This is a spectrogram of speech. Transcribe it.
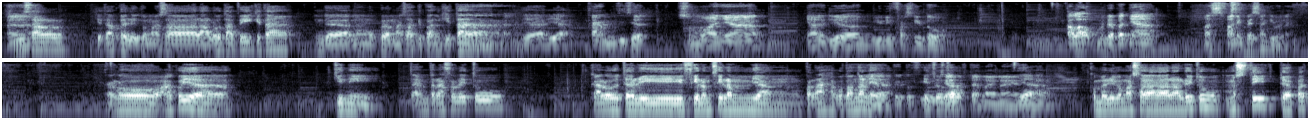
Ah. misal kita balik ke masa lalu tapi kita nggak mengubah masa depan kita. Ah. ya ya kayak menjajah semuanya yang ada di dalam universe itu. Kalau pendapatnya Mas Fani Krisna gimana? kalau aku ya gini time travel itu kalau dari film-film yang pernah aku tonton ya itu tuh dan lain-lain. ya kembali ke masa lalu itu mesti dapat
